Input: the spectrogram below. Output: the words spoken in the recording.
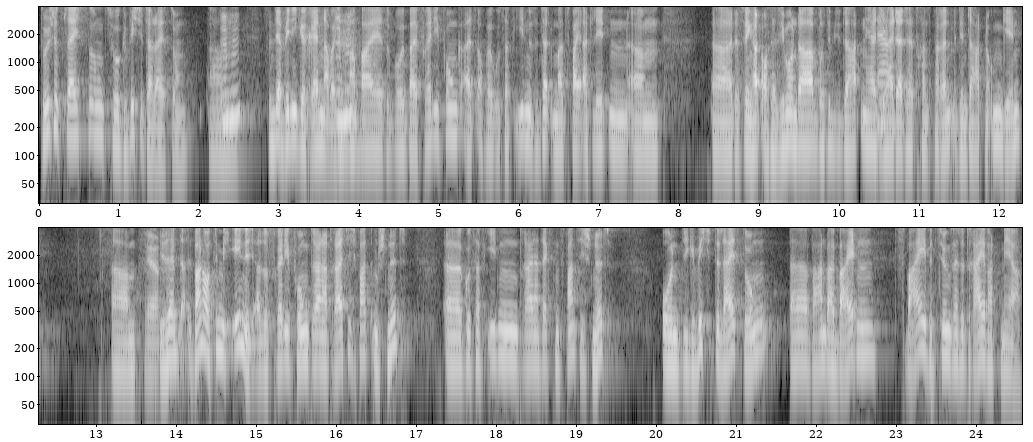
Durchschnittsleistung zur gewichteter Leistung. Ähm, Mhm. Sind ja wenige Rennen, aber ich habe mal bei sowohl bei Freddy Funk als auch bei Gustav Iden, es sind halt immer zwei Athleten, ähm, äh, deswegen hat auch der Simon da im Prinzip die Daten her, die Ja. halt, halt transparent mit den Daten umgehen. Ähm, Ja. Die sind, waren auch ziemlich ähnlich. Also Freddy Funk 330 Watt im Schnitt, äh, Gustav Iden 326 Schnitt. Und die gewichtete Leistung äh, waren bei beiden zwei beziehungsweise drei Watt mehr.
